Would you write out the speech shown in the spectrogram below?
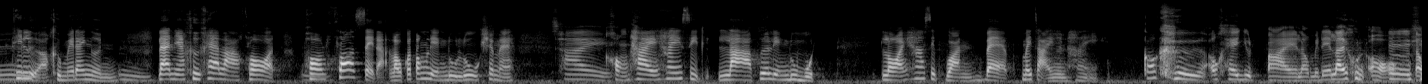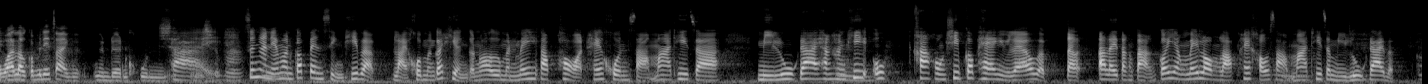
มที่เหลือคือไม่ได้เงินอืมและอันเนี้ยคือแค่ลาคลอด พอคลอดเสร็จอะเราก็ต้องเลี้ยงดูลูกใช่ไหม ใช่ ของไทยให้สิทธิ์ลาเพื่อเลี้ยงดูบุตร 150 วันแบบไม่จ่ายเงินให้ ก็คือโอเคหยุดไปเราไม่ได้ไล่คุณออกอืมแต่ว่าเราก็ไม่ได้จ่ายเงินเดือนคุณใช่ไหมซึ่งอันเนี้ยมันก็เป็นสิ่งที่แบบหลายคนมันก็เถียงกันว่าเออมันไม่ support ให้คนสามารถที่จะมีลูกได้ทั้งทั้งๆที่อืมโอ้ค่าครองชีพก็แพงอยู่แล้วแบบแต่อะไรต่างๆ ก็ยังไม่รองรับให้เขาสามารถที่จะมีลูกได้แบบเอ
